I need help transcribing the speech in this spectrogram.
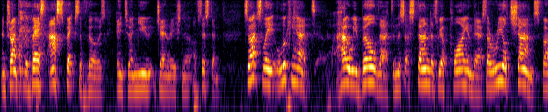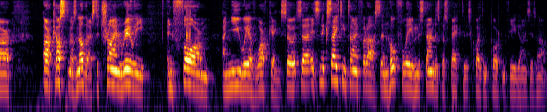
and trying to take the best aspects of those into a new generation of, of system. So actually looking at how we build that and the sort of standards we apply in there, it's a real chance for our customers and others to try and really inform a new way of working. So it's a, it's an exciting time for us, and hopefully, from the standards perspective, it's quite important for you guys as well.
